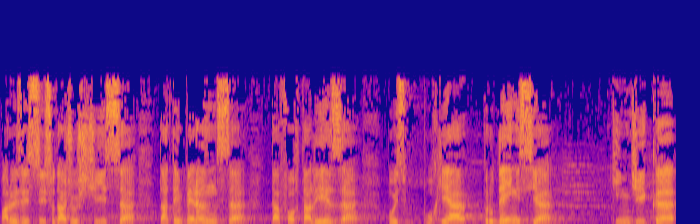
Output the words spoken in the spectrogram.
para o exercício da justiça, da temperança, da fortaleza, pois porque a prudência que indica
